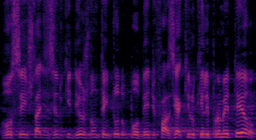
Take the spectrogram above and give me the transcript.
você está dizendo que Deus não tem todo o poder de fazer aquilo que ele prometeu.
